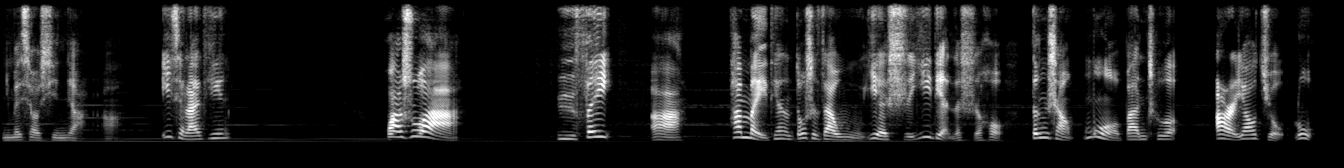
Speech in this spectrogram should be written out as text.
你们小心点啊！一起来听。话说啊，宇飞啊，他每天呢都是在午夜十一点的时候登上末班车二幺九路。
